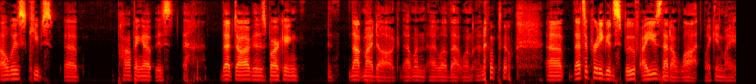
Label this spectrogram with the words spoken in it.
always keeps uh, popping up is uh, that dog that is barking. Not my dog. That one, I love that one. I don't know. Uh, that's a pretty good spoof. I use that a lot, like in my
